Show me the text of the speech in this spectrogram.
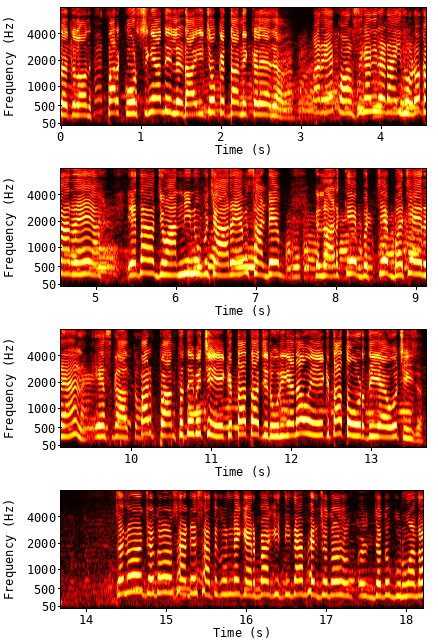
ਤੇ ਚਲਾਉਂਦੇ ਪਰ ਕੁਰਸੀਆਂ ਦੀ ਲੜਾਈ ਚੋਂ ਕਿੱਦਾਂ ਨਿਕਲਿਆ ਜਾਵੇ? ਪਰ ਇਹ ਕੁਰਸੀਆਂ ਦੀ ਲੜਾਈ ਥੋੜੋ ਕਰ ਰਹੇ ਆ ਇਹ ਤਾਂ ਜਵਾਨੀ ਨੂੰ ਬਚਾ ਰਹੇ ਆ ਸਾਡੇ ਲੜਕੇ ਬੱਚੇ ਬਚੇ ਰਹਿਣ ਇਸ ਗੱਲ ਤੋਂ। ਪਰ ਪੰਥ ਦੇ ਵਿੱਚ ਏਕਤਾ ਤਾਂ ਜ਼ਰੂਰੀ ਹੈ ਨਾ ਉਹ ਏਕਤਾ ਤੋੜਦੀ ਹੈ ਉਹ ਚੀਜ਼। ਚਲੋ ਜਦੋਂ ਸਾਡੇ ਸਤਿਗੁਰ ਨੇ ਕਿਰਪਾ ਕੀਤੀ ਤਾਂ ਫਿਰ ਜਦੋਂ ਜਦੋਂ ਗੁਰੂਆਂ ਦਾ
